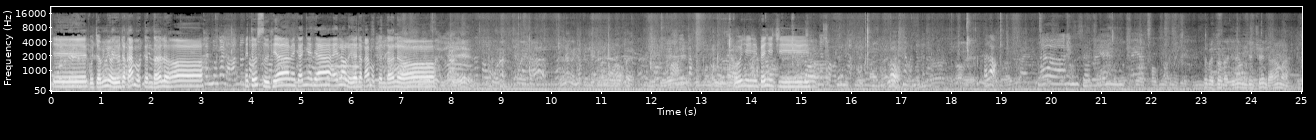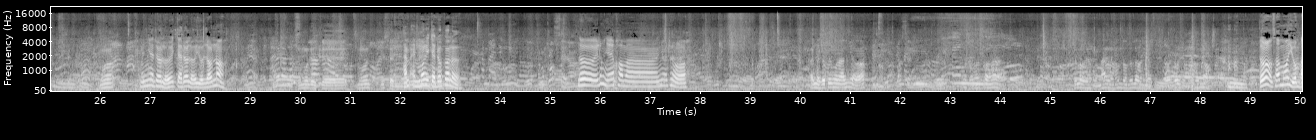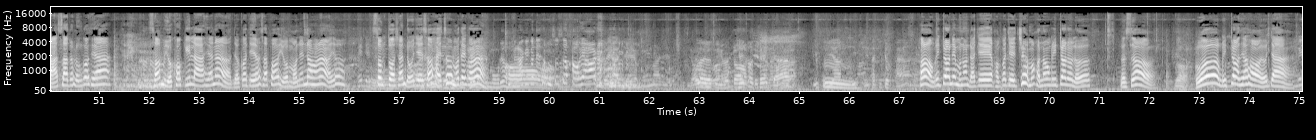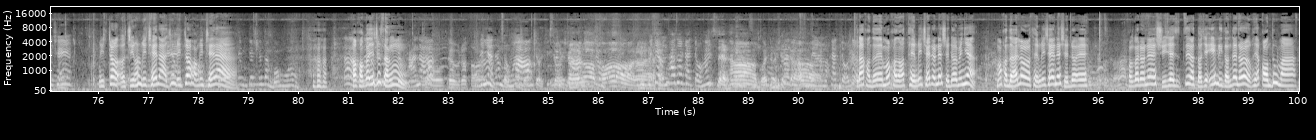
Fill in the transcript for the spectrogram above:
chị của chấm nhiều cho cá một cân tới nữa mấy túi sừ thia mấy cái nhà thia ấy lâu lửa cho cá một cân tới nữa ôi chị bé chị chị? Thế bây giờ là cái này cái chuyện đó mà. Mua mấy nhà cho lửa cha đó lửa vô rốn nó em em mới đi cha đó có lửa nơi lúc nhớ không mà nhớ thở. Anh này có tiếng mua ăn nhiều hả nó ừ. Đó là sao mới dùng bà sa đó luôn có thế sao mà dùng khó kỹ là thế nè? Giờ có chị sao phó dùng món nên nó ha xong tua sáng đổ về sao hay sao mới đây có ừ. Không cái trâu này mà nó đã chơi không có chơi chưa? Mất khả năng cái trâu đâu lỡ? Là sao rồi ủa cái trâu thế hỏi ôi cha? Cái trâu ở chỉ không cái chế nè chứ cái trâu không cái chế nè. Họ không có chút sẵn rồi cái chế rồi đã không thể mất khả năng thèm cái chế đó nè sửa đời mấy nhá mất khả năng lo thèm cái chế nè sửa đời còn cái đó nè sửa chơi chỉ là tạo cho ít lý tưởng đấy nữa rồi con tu mà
